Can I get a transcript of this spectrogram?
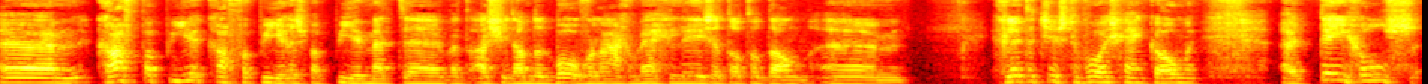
um, kraftpapier. Kraftpapier is papier met, uh, wat als je dan de bovenlaag weglezen, dat er dan um, glittertjes tevoorschijn komen. Uh, tegels,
